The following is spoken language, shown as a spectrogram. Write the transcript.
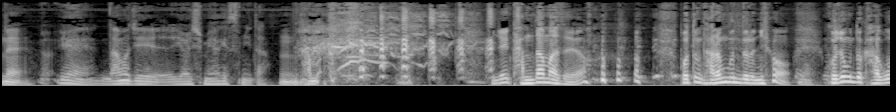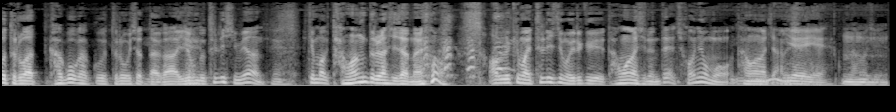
네. 예, 나머지 열심히 하겠습니다. 음, 담... 굉장히 담담하세요. 보통 다른 분들은요, 네. 그 정도 각오 들어왔, 각오 갖고 들어오셨다가 예, 이 정도 예. 틀리시면 예. 이렇게 막 당황들을 하시잖아요. 아, 왜 이렇게 많이 틀리지? 뭐 이렇게 당황하시는데 전혀 뭐 당황하지 않으시고. 예, 예. 음. 나머지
